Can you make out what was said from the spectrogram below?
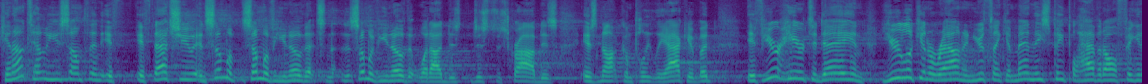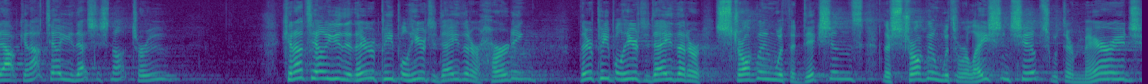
Can I tell you something? If, if that's you, and some of, some of you know that some of you know that what I just, just described is, is not completely accurate. But if you're here today and you're looking around and you're thinking, man, these people have it all figured out, can I tell you that's just not true? Can I tell you that there are people here today that are hurting? There are people here today that are struggling with addictions. They're struggling with relationships, with their marriage.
